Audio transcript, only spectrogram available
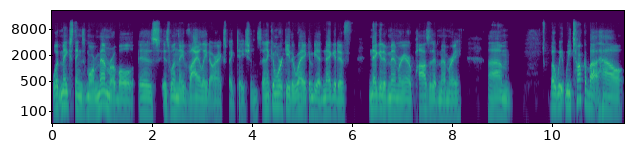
what makes things more memorable is is when they violate our expectations and it can work either way it can be a negative negative memory or a positive memory um, but we, we talk about how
